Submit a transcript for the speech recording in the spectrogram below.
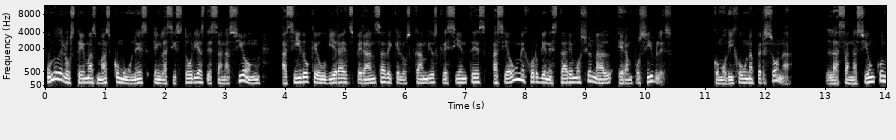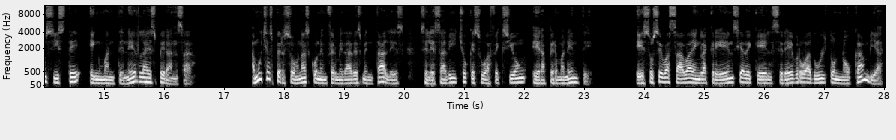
Uno de los temas más comunes en las historias de sanación ha sido que hubiera esperanza de que los cambios crecientes hacia un mejor bienestar emocional eran posibles. Como dijo una persona, la sanación consiste en mantener la esperanza. A muchas personas con enfermedades mentales se les ha dicho que su afección era permanente. Eso se basaba en la creencia de que el cerebro adulto no cambia,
